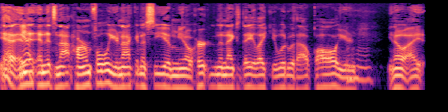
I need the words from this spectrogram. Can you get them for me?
Yeah, and, Yeah. and it's not harmful. You're not going to see them, you know, hurting the next day like you would with alcohol. You're, you know, I,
